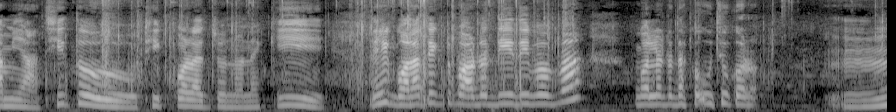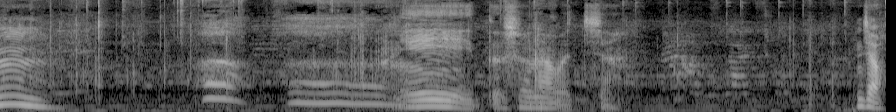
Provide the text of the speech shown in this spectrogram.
আমি আছি তো, ঠিক করার জন্য নাকি? দেখি, গলাতে একটু পাউডার দিয়ে দিই বাবা। গলাটা দেখো, উঁচু করো। এই তো সোনা বাচ্চা। যাও।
